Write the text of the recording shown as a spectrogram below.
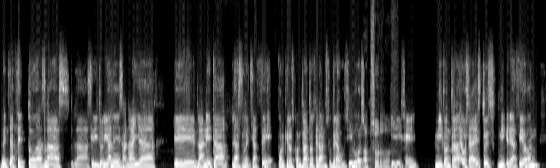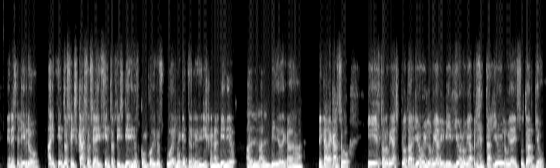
Rechacé todas las, editoriales, Anaya, eh, Planeta, las rechacé porque los contratos eran súper abusivos. Absurdos. Y dije, mi contrato, o sea, esto es mi creación. En ese libro hay 106 casos y hay 106 vídeos con códigos QR que te redirigen al vídeo, al, al vídeo de cada, de cada caso y esto lo voy a explotar yo y lo voy a vivir yo, lo voy a presentar yo y lo voy a disfrutar yo.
